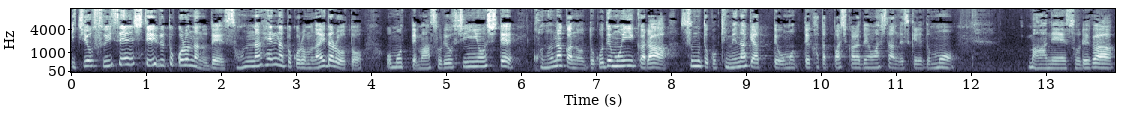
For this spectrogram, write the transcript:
一応推薦しているところなのでそんな変なところもないだろうと思ってまあそれを信用してこの中のどこでもいいから住むとこ決めなきゃって思って片っ端から電話したんですけれどもまあねそれが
